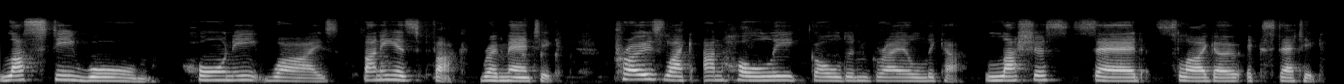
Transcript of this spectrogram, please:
lusty, warm, horny, wise, funny as fuck, romantic, prose like unholy golden grail liquor, luscious, sad, sligo, ecstatic,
